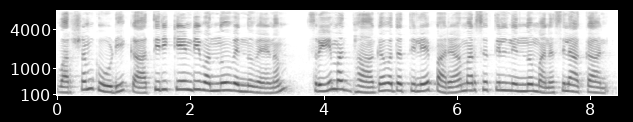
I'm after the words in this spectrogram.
വർഷം കൂടി കാത്തിരിക്കേണ്ടി വന്നുവെന്നു വേണം ശ്രീമദ് ഭാഗവതത്തിലെ പരാമർശത്തിൽ നിന്നു മനസ്സിലാക്കാൻ.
